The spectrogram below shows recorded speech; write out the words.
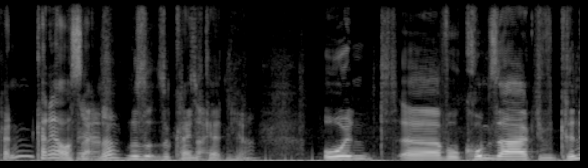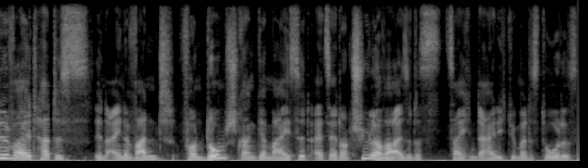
kann, kann ja auch sein, Ja. ne? Nur so, so Kleinigkeiten sein, hier. ja. Und äh, wo Krumm sagt, Grindelwald hat es in eine Wand von Domstrang gemeißelt, als er dort Schüler war, also das Zeichen der Heiligtümer des Todes.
